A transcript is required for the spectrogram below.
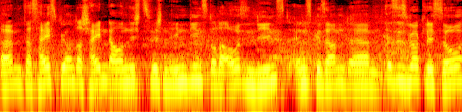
Ähm, das heißt, wir unterscheiden da auch nicht zwischen Innendienst oder Außendienst. Insgesamt ähm, ist es wirklich so,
